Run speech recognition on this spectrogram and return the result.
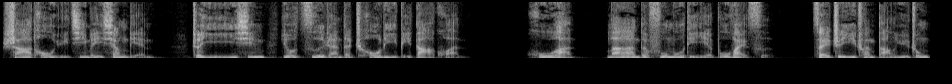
杀头与鸡眉相连。这一疑心又自然的筹了一笔大款，胡案、蓝案的副目的也不外此，在这一串党狱中，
